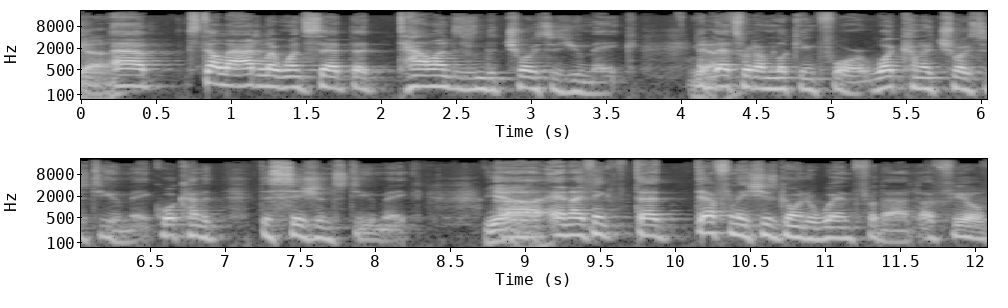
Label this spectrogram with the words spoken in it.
Yeah. uh, Stella Adler once said that talent is in the choices you make. And Yeah. that's what I'm looking for. What kind of choices do you make? What kind of decisions do you make? Yeah. Uh, and I think that definitely she's going to win for that. I feel.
